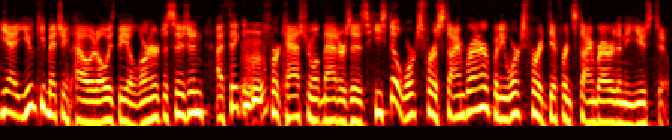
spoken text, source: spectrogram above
Yeah, you keep mentioning how it would always be a Lerner decision. I think mm-hmm. for Cashman, what matters is he still works for a Steinbrenner, but he works for a different Steinbrenner than he used to.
